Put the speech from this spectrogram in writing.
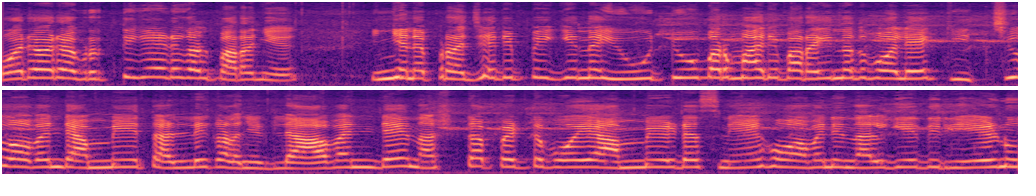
ഓരോരോ വൃത്തികേടുകൾ പറഞ്ഞ് ഇങ്ങനെ പ്രചരിപ്പിക്കുന്ന യൂട്യൂബർമാർ പറയുന്നത് പോലെ കിച്ചു അവന്റെ അമ്മയെ തള്ളിക്കളഞ്ഞിട്ടില്ല. അവന്റെ നഷ്ടപ്പെട്ടു പോയ അമ്മയുടെ സ്നേഹം അവന് നൽകിയത് രേണു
